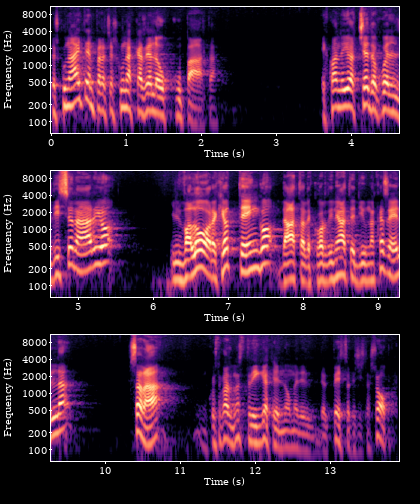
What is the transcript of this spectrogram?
ciascun item per ciascuna casella occupata. E quando io accedo a quel dizionario il valore che ottengo, data le coordinate di una casella, sarà, in questo caso una stringa che è il nome del, del pezzo che ci sta sopra.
